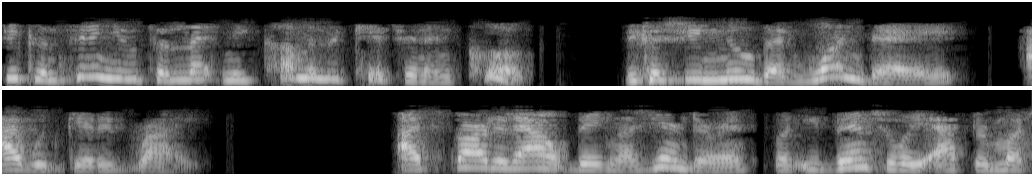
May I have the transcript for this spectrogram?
she continued to let me come in the kitchen and cook because she knew that one day I would get it right. I started out being a hindrance, but eventually, after much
